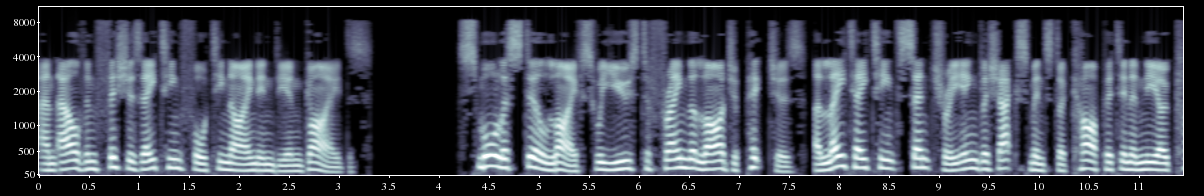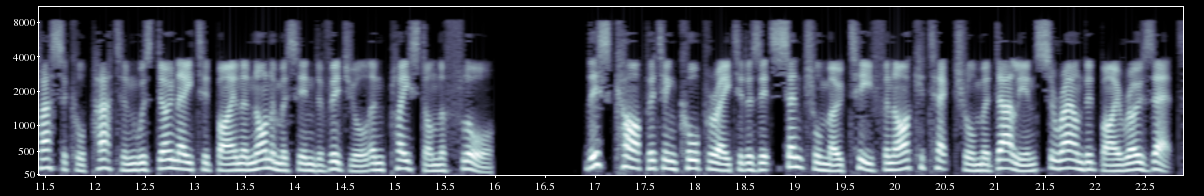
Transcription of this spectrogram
and Alvan Fisher's 1849 Indian Guides. Smaller still lifes were used to frame the larger pictures. A late 18th century English Axminster carpet in a neoclassical pattern was donated by an anonymous individual and placed on the floor. This carpet incorporated as its central motif an architectural medallion surrounded by rosettes.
